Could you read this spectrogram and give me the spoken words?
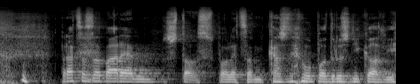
Praca za barem, sztos, polecam każdemu podróżnikowi.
